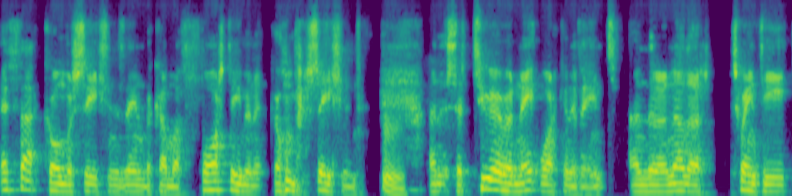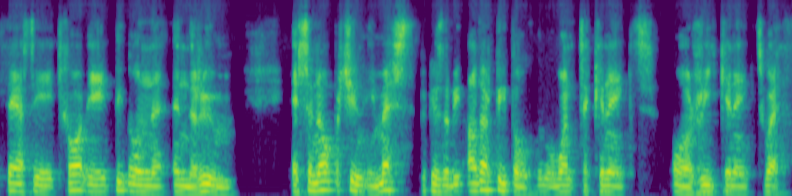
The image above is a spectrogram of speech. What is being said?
if that conversation has then become a 40 minute conversation hmm. and it's a two hour networking event and there are another 28, 38, 48 people in the in the room, it's an opportunity missed because there'll be other people who will want to connect or reconnect with.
